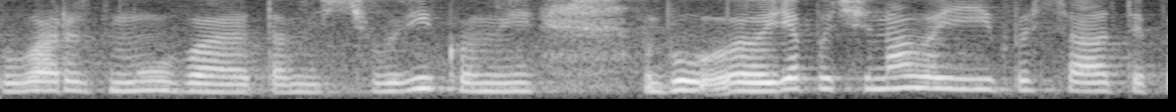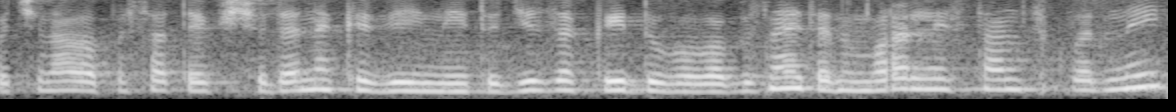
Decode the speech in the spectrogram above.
була розмова там із чоловіком. І е, я починала її писати, починала писати як щоденники війни, тоді закидувала. Бо знаєте, ну моральний стан складний.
